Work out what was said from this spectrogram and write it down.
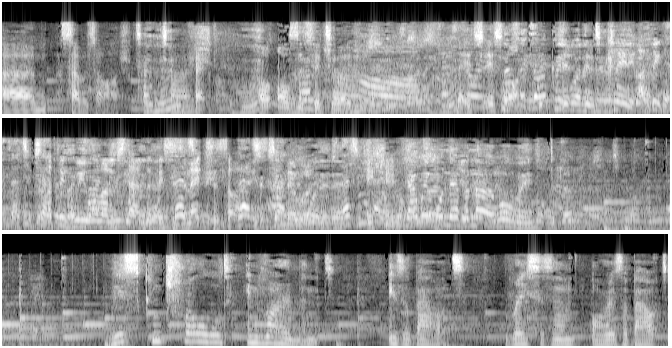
um, sabotage. Sabotage. In effect, Mm-hmm. of, of the situation. It's, it's not. exactly it- what it's clearly. I think. Yes, that's I think we what all understand that this is an exercise, that's and there were what. That's issues. Now we will never know, will we? This controlled environment is about racism or is about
